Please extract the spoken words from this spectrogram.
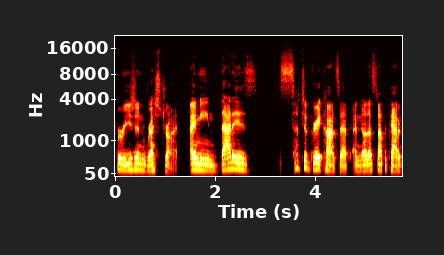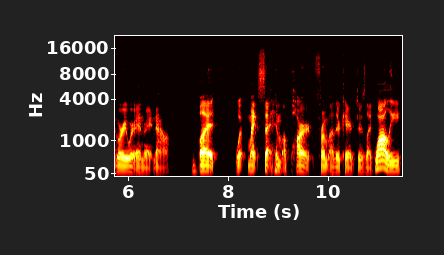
Parisian restaurant. I mean, that is such a great concept. I know that's not the category we're in right now, but what might set him apart from other characters like WALL-E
